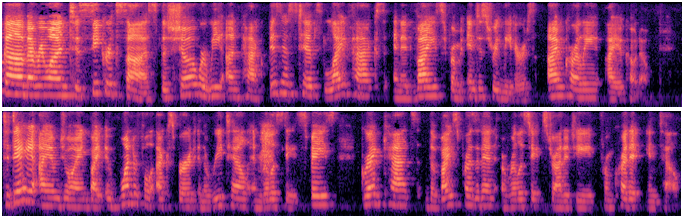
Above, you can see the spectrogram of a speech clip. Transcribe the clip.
Welcome, everyone, to Secret Sauce, the show where we unpack business tips, life hacks, and advice from industry leaders. I'm Carly Iacono. Today, I am joined by a wonderful expert in the retail and real estate space, Greg Katz, the Vice President of Real Estate Strategy from Creditntell.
